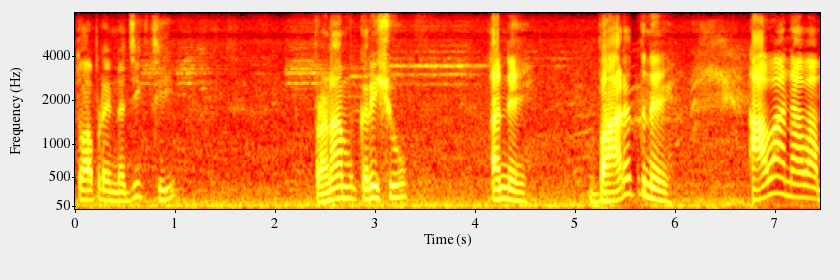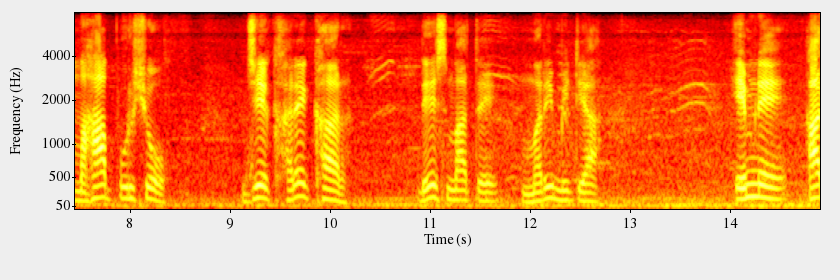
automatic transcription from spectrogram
તો આપણે નજીકથી પ્રણામ કરીશું અને ભારતને આવા નવા મહાપુરુષો જે ખરેખર દેશ માટે મરી મીટ્યા, એમને આ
